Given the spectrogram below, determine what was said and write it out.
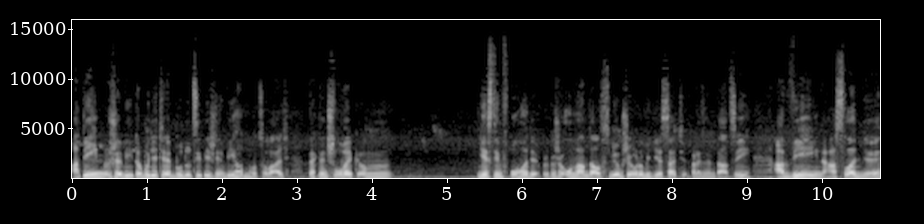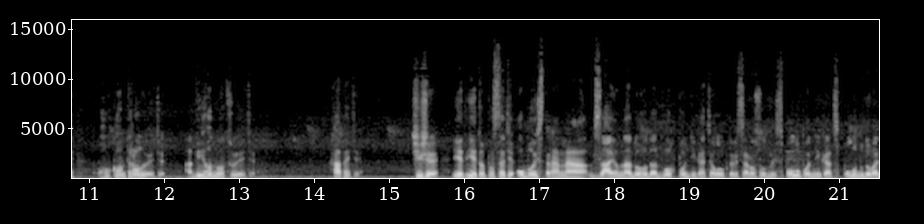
A tým, že vy to budete budúci týždeň vyhodnocovať, tak ten človek um, je s tým v pohode, pretože on vám dal sľub, že urobí 10 prezentácií a vy následne ho kontrolujete a vyhodnocujete. Chápete? Čiže je, je to v podstate obojstranná vzájomná dohoda dvoch podnikateľov, ktorí sa rozhodli spolupodnikať, spolubudovať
